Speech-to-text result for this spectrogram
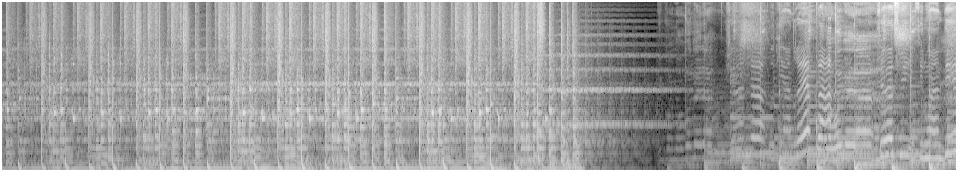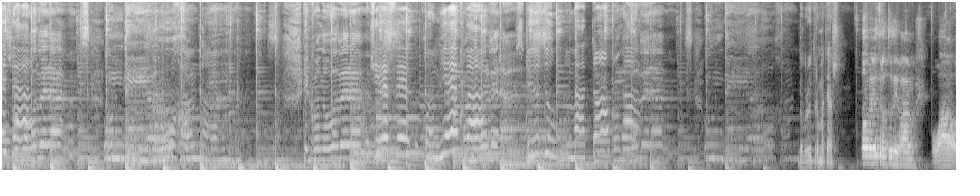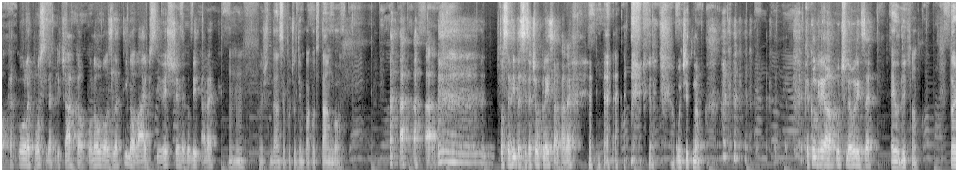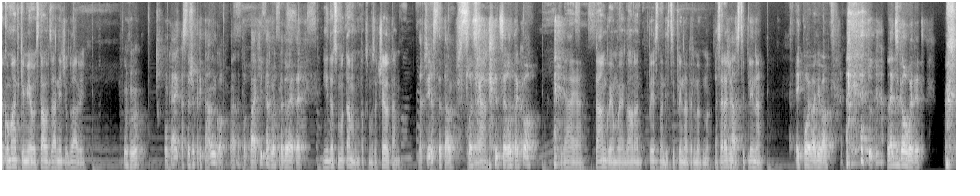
Jutro tudi vam. Wow, kako lepo si me pričakal, ponovno z latino vibes, veš, če me dobiti. Uh -huh. veš, dan se počutim pa kot tango. to se vidi, da si začel plesati. Očitno. kako grejo učne urice? Ej, odlično. To je komat, ki mi je ostal zadnjič v glavi. Uh -huh. okay. A ste že pri tangu, A? to pa hitro napredujete. Ni da smo tam, ampak smo začeli tam. Začeli ste tam, ja. celo tako. ja, ja. Tango je moja glavna plesna disciplina, trenutno. Da se reče Aha. disciplina. Ej, pojma, nimam. Let's go with it.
